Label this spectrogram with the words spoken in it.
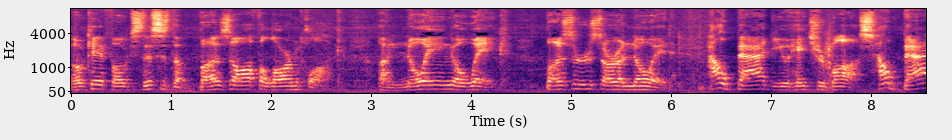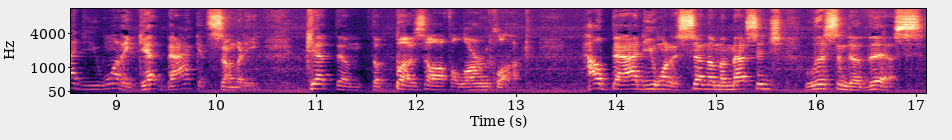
Okay, folks, this is the buzz off alarm clock. Annoying awake. Buzzers are annoyed. How bad do you hate your boss? How bad do you want to get back at somebody? Get them the buzz off alarm clock. How bad do you want to send them a message? Listen to this.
